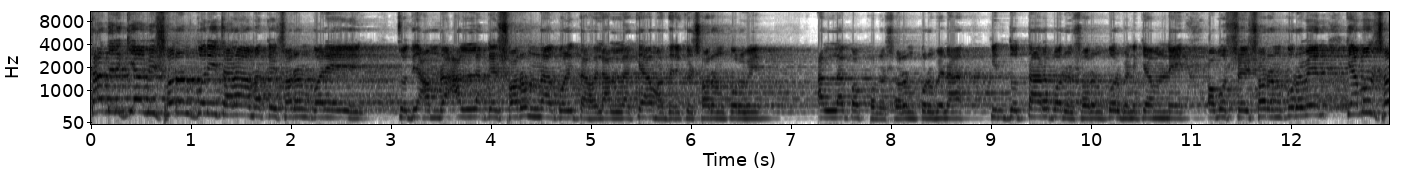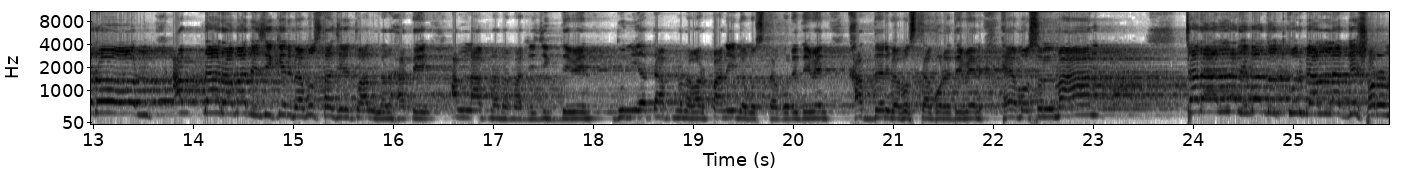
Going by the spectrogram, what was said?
তাদেরকে আমি স্মরণ করি, যারা আমাকে স্মরণ করে। যদি আমরা আল্লাহকে স্মরণ না করি, তাহলে আল্লাহকে আমাদেরকে স্মরণ করবে? আল্লাহ কখনো স্মরণ করবে না, কিন্তু তারপরে স্মরণ করবেন কেমনে? অবশ্যই স্মরণ করবেন। কেমন স্মরণ? আপনার আমার রিজিকের ব্যবস্থা যেহেতু আল্লাহর হাতে, আল্লাহ আপনার আমার রিজিক দেবেন। দুনিয়াতে আপনার আমার পানির ব্যবস্থা করে দেবেন, খাদ্যের ব্যবস্থা করে দেবেন। হ্যাঁ মুসলমান, যারা আল্লাহর ইবাদত করবে, আল্লাহকে স্মরণ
